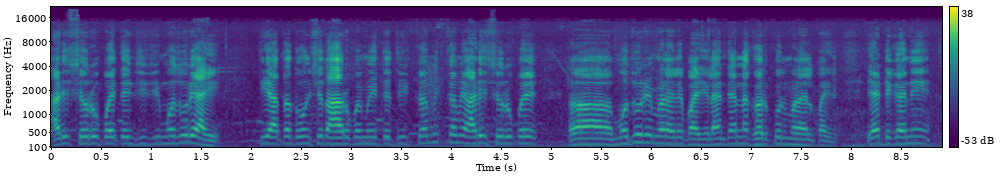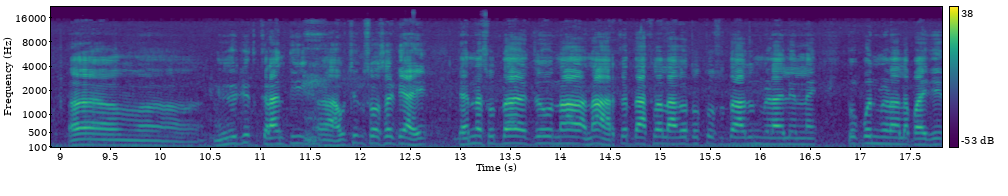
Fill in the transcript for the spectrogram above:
अडीचशे रुपये त्यांची जी मजुरी आहे ती आता दोनशे दहा रुपये मिळते. ती कमीत कमी अडीचशे रुपये मजुरी मिळाली पाहिजे आणि त्यांना घरकुल मिळायला पाहिजे. या ठिकाणी नियोजित क्रांती हाऊसिंग सोसायटी आहे. त्यांनासुद्धा जो ना ना हरकत दाखला लागत होतो सुद्धा अजून मिळालेला नाही. तो पण मिळाला पाहिजे.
